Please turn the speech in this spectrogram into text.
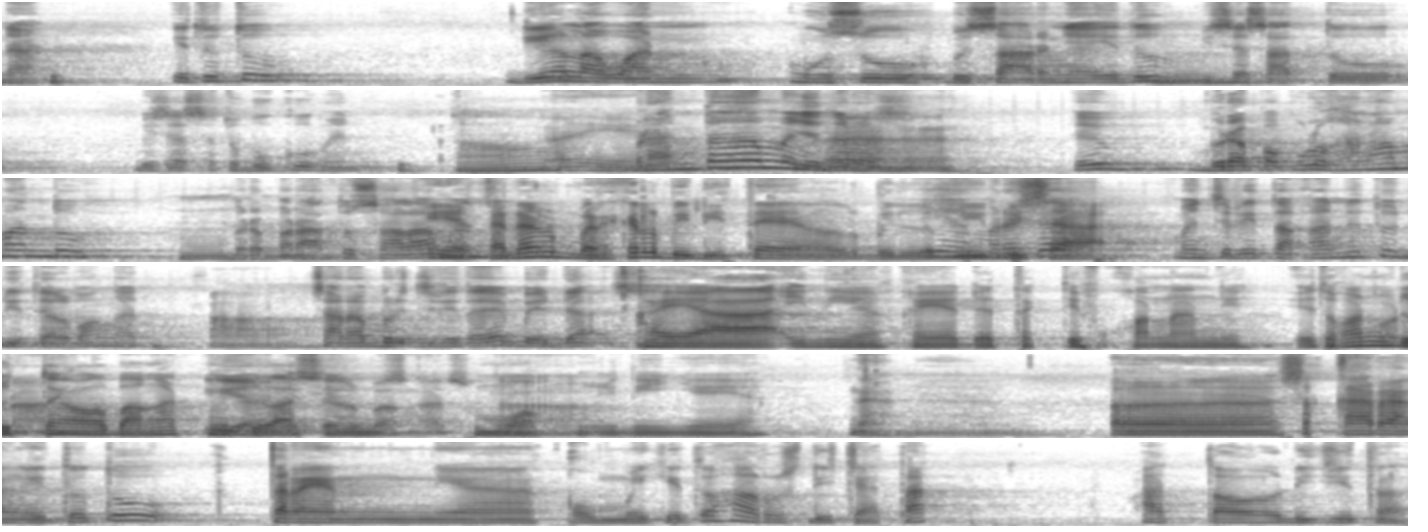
Nah itu tuh dia lawan musuh besarnya itu Hmm. bisa satu bisa satu buku men. Oh. Oh, iya. Berantem aja terus. Ah, ah. Jadi berapa puluh halaman tuh, berapa ratus halaman. Iya, karena mereka lebih detail, lebih Iya, lebih mereka bisa. menceritakannya tuh detail banget. Ah. Cara berceritanya beda sih. Kayak ini ya, kayak detektif Conan ya. Itu kan Conan. detail banget Iya, ngejelasin detail banget. semua ininya ya. Nah, eh, sekarang itu tuh trennya komik itu harus dicetak atau digital.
